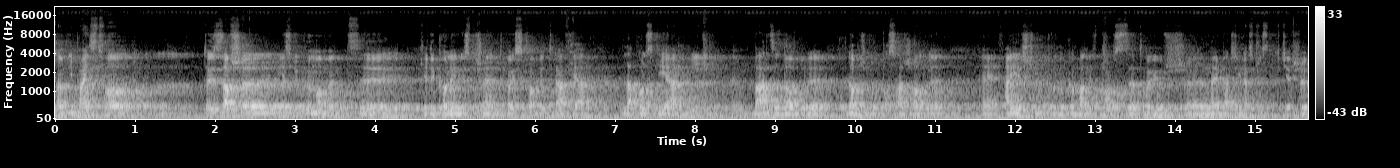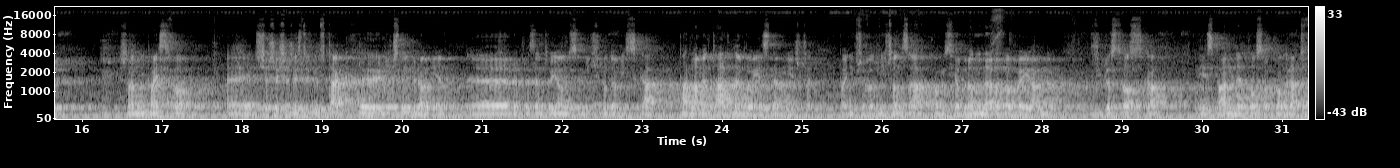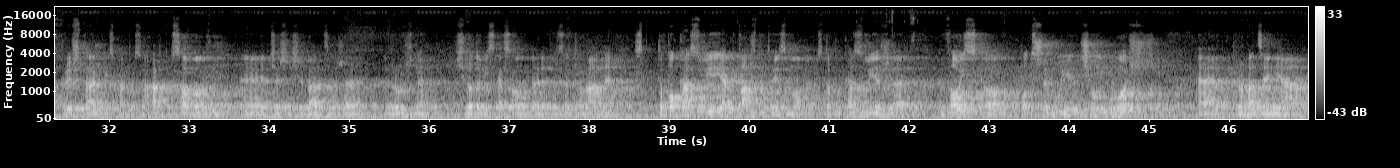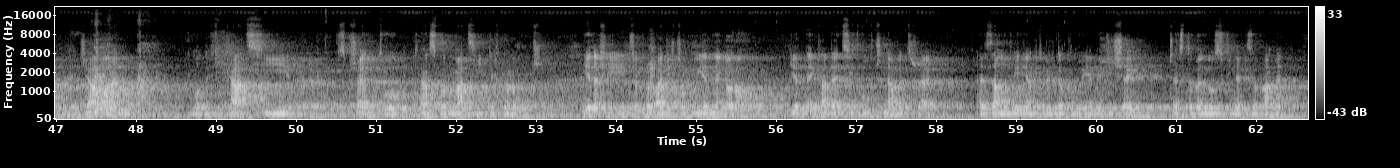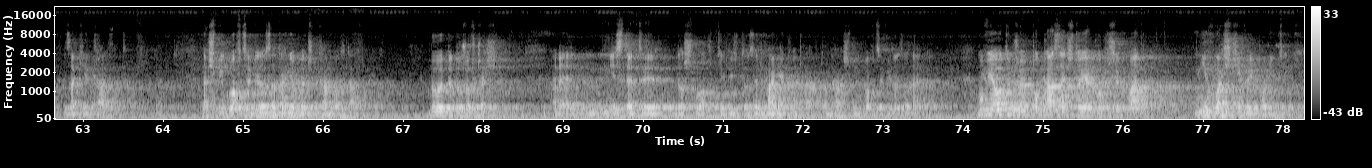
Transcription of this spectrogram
Szanowni Państwo, e, to jest zawsze niezwykły moment, e, kiedy kolejny sprzęt wojskowy trafia dla polskiej armii. E, Bardzo dobry, dobrze wyposażony, a jeszcze wyprodukowany w Polsce, to już najbardziej nas wszystkich cieszy. Szanowni Państwo, cieszę się, że jesteśmy w tak licznym gronie reprezentującym środowiska parlamentarne, bo jest z nami jeszcze Pani Przewodnicząca Komisji Obrony Narodowej Joanna Kuzik-Rostrowska, jest Pan poseł Konrad Prysztak, jest Pan poseł Artur Soboń. E, Cieszę się bardzo, że różne środowiska są reprezentowane. To pokazuje, jak ważny to jest moment. To pokazuje, że wojsko potrzebuje ciągłości e, prowadzenia działań, modyfikacji e, sprzętu, transformacji technologicznej. Nie da się jej przeprowadzić w ciągu jednego roku, jednej kadencji, dwóch czy nawet trzech. E, Zamówienia, których dokonujemy dzisiaj, często będą sfinalizowane za kilka lat. Na śmigłowce wielozadaniowe czekamy od dawna. Byłyby dużo wcześniej, ale niestety doszło kiedyś do zerwania kontraktu na śmigłowce wielozadaniowe. Mówię o tym, żeby pokazać to jako przykład niewłaściwej polityki,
